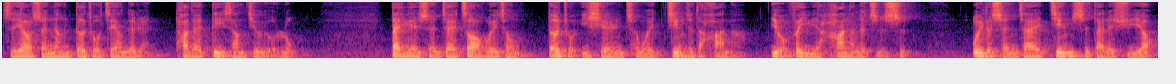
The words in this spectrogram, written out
只要神能得着这样的人，他在地上就有路。”但愿神在召会中得着一些人成为今日的哈拿，有份于哈拿的指示，为了神在今时代的需要，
